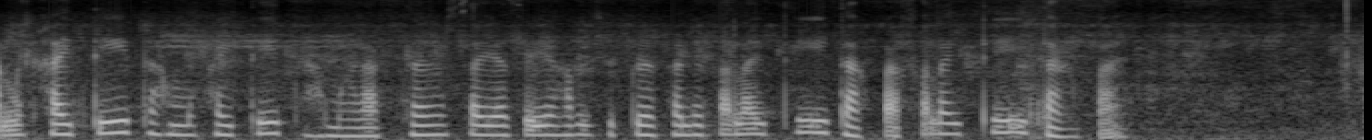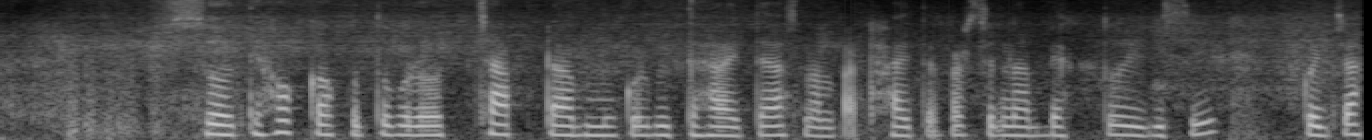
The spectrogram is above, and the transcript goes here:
আমি খাইতেই থাকব খাইতেই থাকব আর আপনারা চাইয়া চাইয়া খালি জিপে খালি ফালাইতেই থাকবা ফালাইতেই থাকবা সো দেখো কত বড় চাপটা মুখের ভিতরে হারাইতে আসলাম বাট হাইতে পারছি না, ব্যক্ত হয়ে গেছি। কই যা,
